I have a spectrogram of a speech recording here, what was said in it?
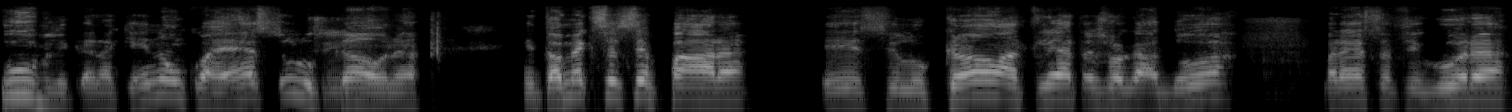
pública, né? Quem não conhece o Lucão, Sim. né? Então, como é que você separa esse Lucão, atleta jogador, para essa figura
